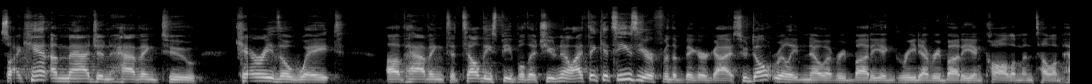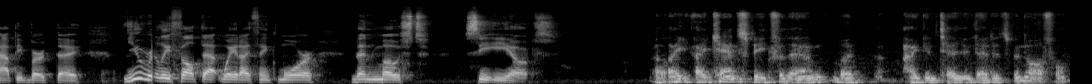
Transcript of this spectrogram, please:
So I can't imagine having to carry the weight of having to tell these people that you know. I think it's easier for the bigger guys who don't really know everybody and greet everybody and call them and tell them happy birthday. You really felt that weight, I think, more than most CEOs. Well, I, I can't speak for them, but I can tell you that it's been awful.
